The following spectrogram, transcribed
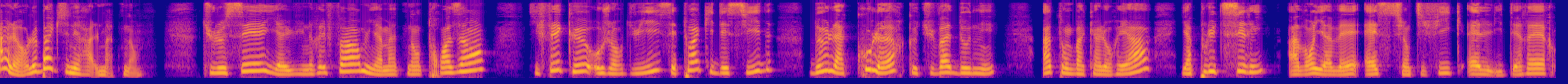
Alors, le bac général maintenant. Tu le sais, il y a eu une réforme il y a maintenant trois ans qui fait que aujourd'hui, c'est toi qui décides de la couleur que tu vas donner à ton baccalauréat. Il n'y a plus de série avant, il y avait S scientifique, L littéraire,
